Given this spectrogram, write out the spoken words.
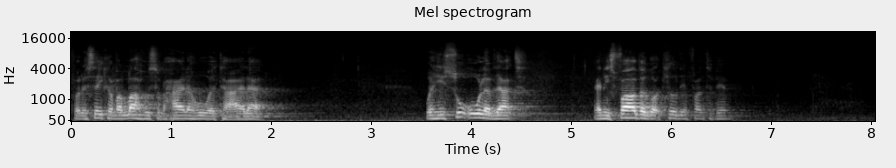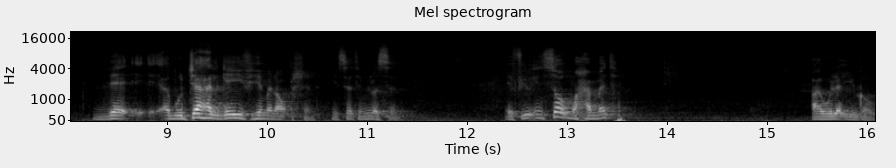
For the sake of Allah subhanahu wa ta'ala. When he saw all of that, and his father got killed in front of him, the, Abu Jahl gave him an option. He said to him, Listen, if you insult Muhammad, I will let you go.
